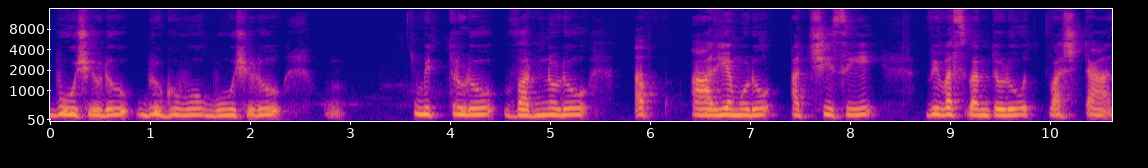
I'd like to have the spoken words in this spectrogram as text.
భూషుడు భృగువు భూషుడు మిత్రుడు వర్ణుడు అప్- ఆర్యముడు అచ్చిసి వివస్వంతుడు త్వష్ట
